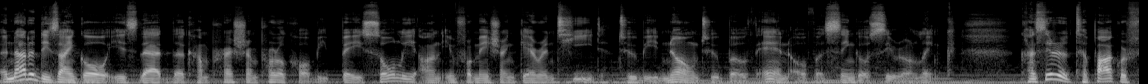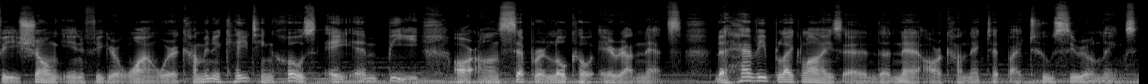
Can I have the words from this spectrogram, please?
Another design goal is that the compression protocol be based solely on information guaranteed to be known to both ends of a single serial link. Consider the topography shown in Figure 1, where communicating hosts A and B are on separate local area nets. The heavy black lines and the net are connected by two serial links,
